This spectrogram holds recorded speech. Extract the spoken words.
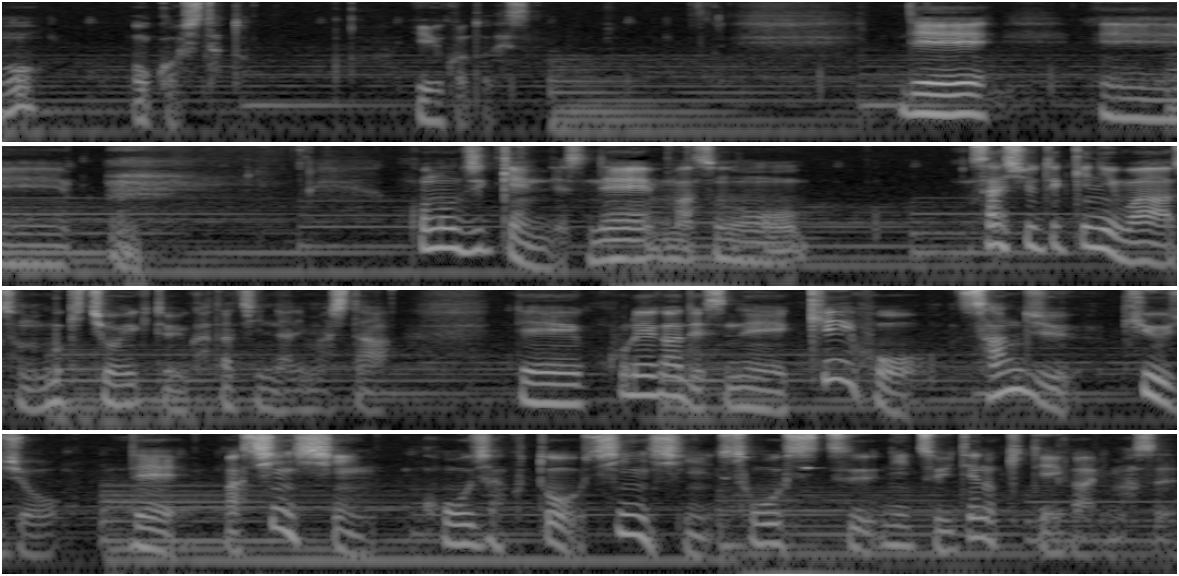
を起こしたということです。で、えー、この事件ですね、まあ、その最終的にはその無期懲役という形になりました。でこれがですね刑法39条で、まあ、心身耗弱と心身喪失についての規定があります。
